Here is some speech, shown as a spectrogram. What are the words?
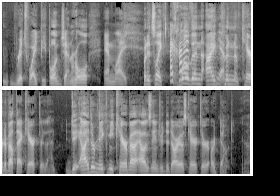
rich white people in general. And like, but it's like, well, of- then I yeah. couldn't have cared about that character then. Do, either make me care about Alexandra Daddario's character or don't. yeah.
